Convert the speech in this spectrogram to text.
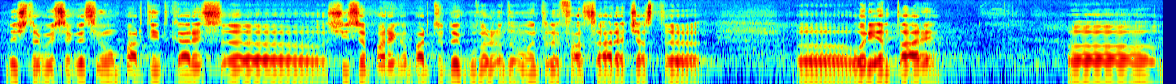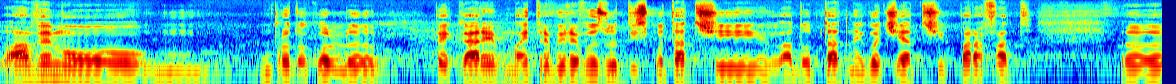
deci trebuie să găsim un partid care să... și se pare că partidul de guvernământ în momentul de față are această uh, orientare. Uh, avem o, un protocol uh, pe care mai trebuie revăzut, discutat și adoptat, negociat și parafat uh,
